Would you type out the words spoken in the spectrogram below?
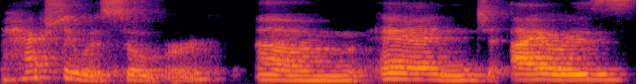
I actually was sober. Um, and I was,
